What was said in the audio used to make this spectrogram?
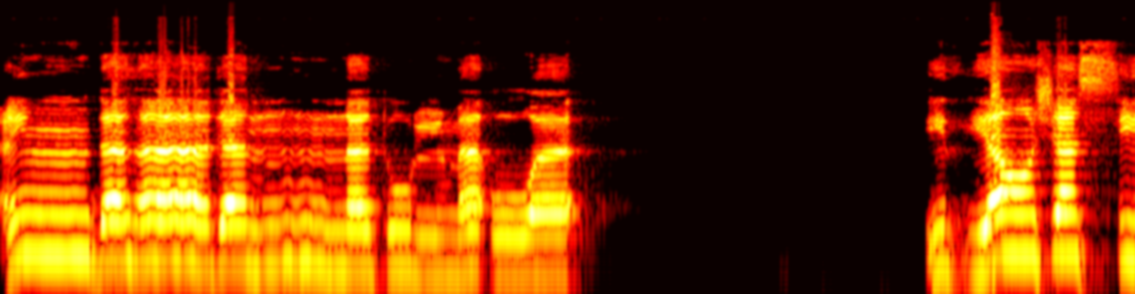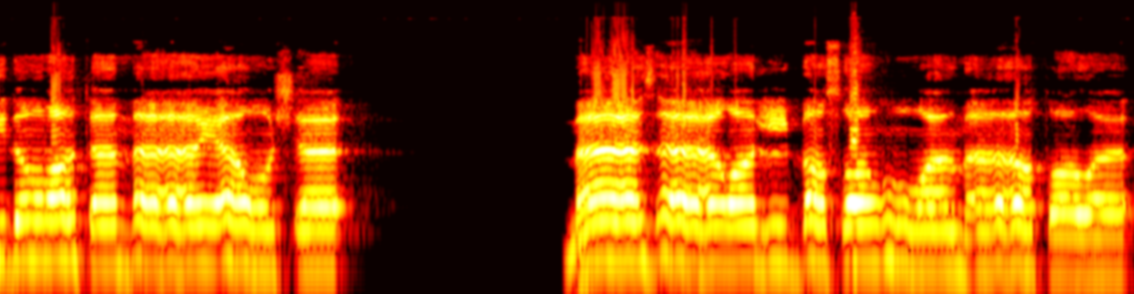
عندها جنة المأوى. إذ يغشى السدرة ما يغشى. ما زاغ البصر وما طوى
